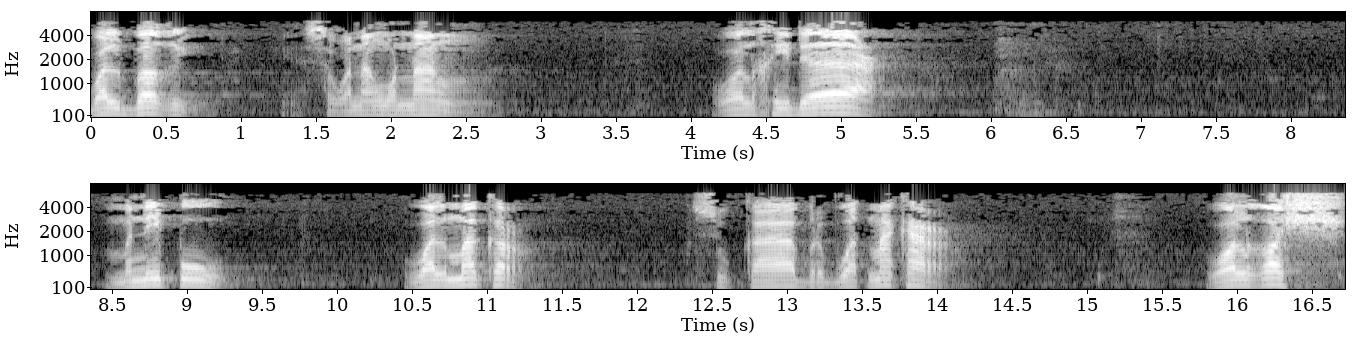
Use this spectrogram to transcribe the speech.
Wal baghi, ya, sewenang-wenang. Wal khida' menipu. Wal makar, suka berbuat makar. Wal ghash,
